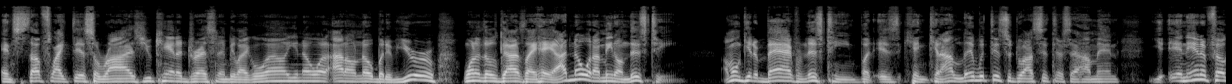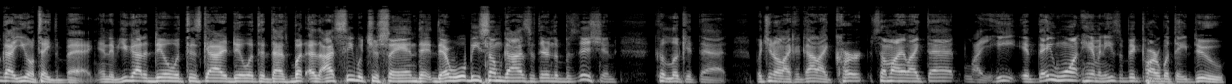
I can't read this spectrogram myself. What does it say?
and stuff like this arise you can't address it and be like well you know what? I don't know. But if you're one of those guys like hey i know what i mean on this team I'm gonna get a bag from this team, but is can can I live with this, or do I sit there and say, "Oh man, an NFL guy, you don't take the bag," and if you got to deal with this guy, deal with it. That's. But uh, I see what you're saying. That there will be some guys if they're in the position could look at that. But you know, like a guy like Kirk, somebody like that, like he, if they want him, and he's a big part of what they do.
